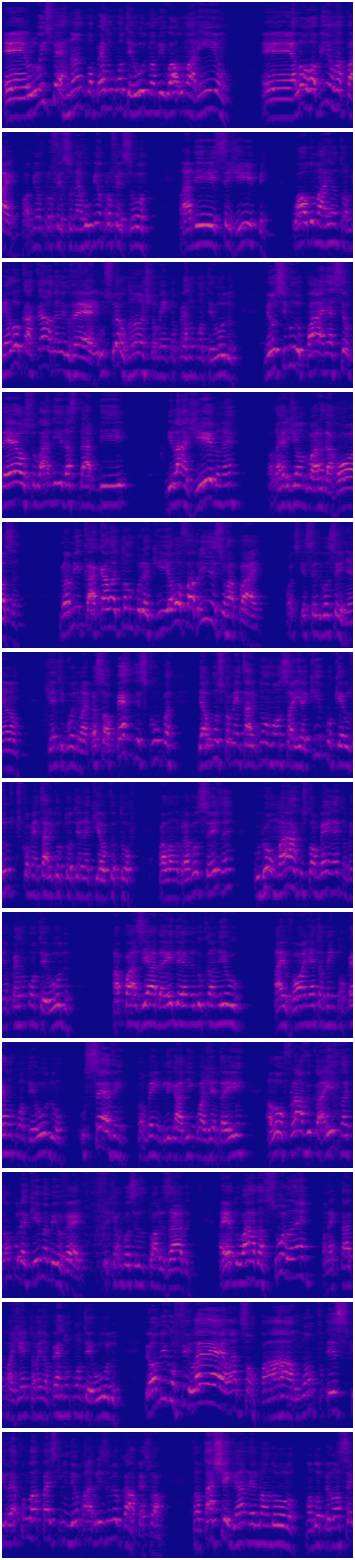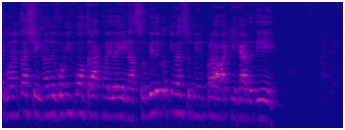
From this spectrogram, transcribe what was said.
É, o Luiz Fernando, não perde o conteúdo, meu amigo Aldo Marinho. É, alô, Robinho, rapaz. Robinho, professor, né? Rubinho, professor, lá de Sergipe. O Aldo Marinho também. Alô, Cacá, meu amigo velho. O Suel Rancho também, que não perde o conteúdo. Meu segundo pai, né? Seu Delcio, lá de, da cidade de, de Lagedo, né? Lá da região do Ar da Rosa. Meu amigo Cacá, nós estamos por aqui. Alô, Fabrício, rapaz. Pode esquecer de vocês, não. Gente boa demais. Pessoal, peço desculpa de alguns comentários que não vão sair aqui, porque os únicos comentários que eu estou tendo aqui é o que eu estou falando para vocês, né? O João Marcos também, né? Também não perde no conteúdo. Rapaziada aí do Canil Aivói, né? Também não perde no conteúdo. O Seven também ligadinho com a gente aí. Alô, Flávio Caí, nós estamos por aqui, meu amigo velho. Deixando vocês atualizados. Aí Eduardo Sula, né? Conectado com a gente, também não perde um conteúdo. Meu amigo Filé, lá de São Paulo. Esse Filé foi o rapaz que me deu para-brisa no meu carro, pessoal. Então tá chegando, ele mandou, mandou pelo uma segunda, tá chegando, eu vou me encontrar com ele aí na subida que eu estiver subindo para a vaquejada de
